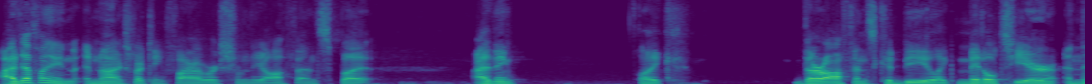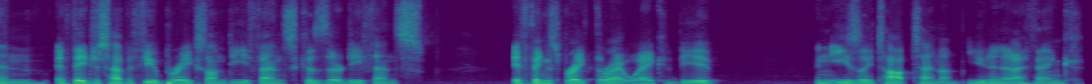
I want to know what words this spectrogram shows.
I definitely am not expecting fireworks from the offense, but I think like their offense could be like middle tier, and then if they just have a few breaks on defense, because their defense, if things break the right way, could be an easily top ten unit. I think.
